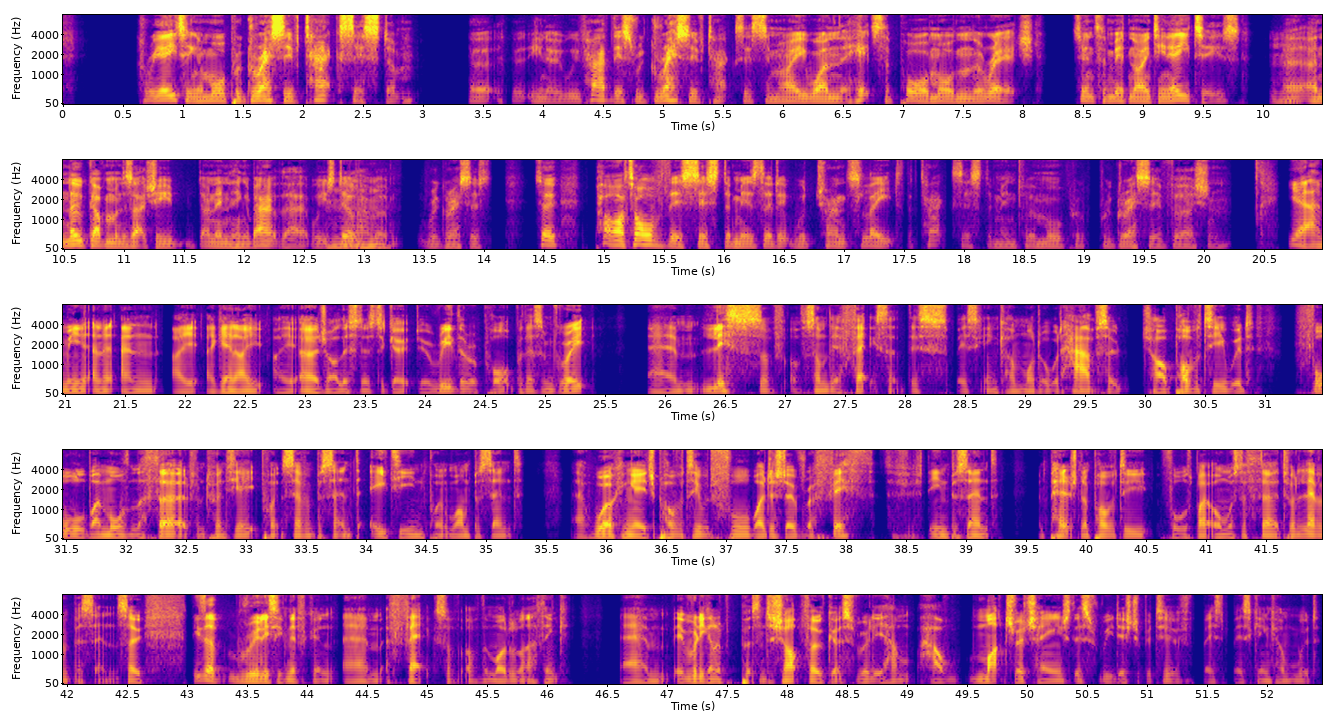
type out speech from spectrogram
creating a more progressive tax system uh, you know, we've had this regressive tax system, i.e., one that hits the poor more than the rich, since the mid 1980s, mm-hmm. uh, and no government has actually done anything about that. We still mm-hmm. have a regressive. So part of this system is that it would translate the tax system into a more pro- progressive version. Yeah, I mean, and and I again, I, I urge our listeners to go to read the report, but there's some great um, lists of, of some of the effects that this basic income model would have. So child poverty would fall by more than a third from 28.7% to 18.1%. Uh, working age poverty would fall by just over a fifth to 15%, and pensioner poverty falls by almost a third to 11%. So these are really significant um, effects of, of the model. And I think um, it really kind of puts into sharp focus really how, how much of a change this redistributive basic, basic income would,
